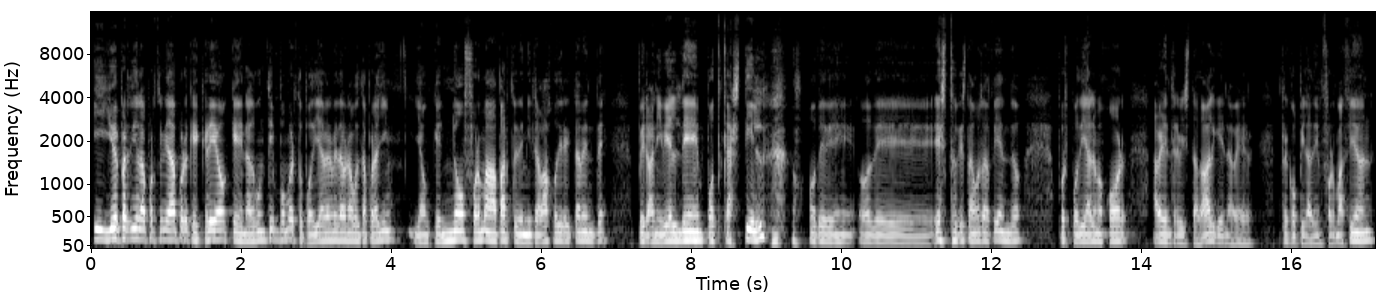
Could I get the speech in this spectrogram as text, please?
Y yo he perdido la oportunidad porque creo que en algún tiempo muerto podía haberme dado una vuelta por allí y aunque no formaba parte de mi trabajo directamente, pero a nivel de podcastil o de, o de esto que estamos haciendo, pues podía a lo mejor haber entrevistado a alguien, haber recopilado información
